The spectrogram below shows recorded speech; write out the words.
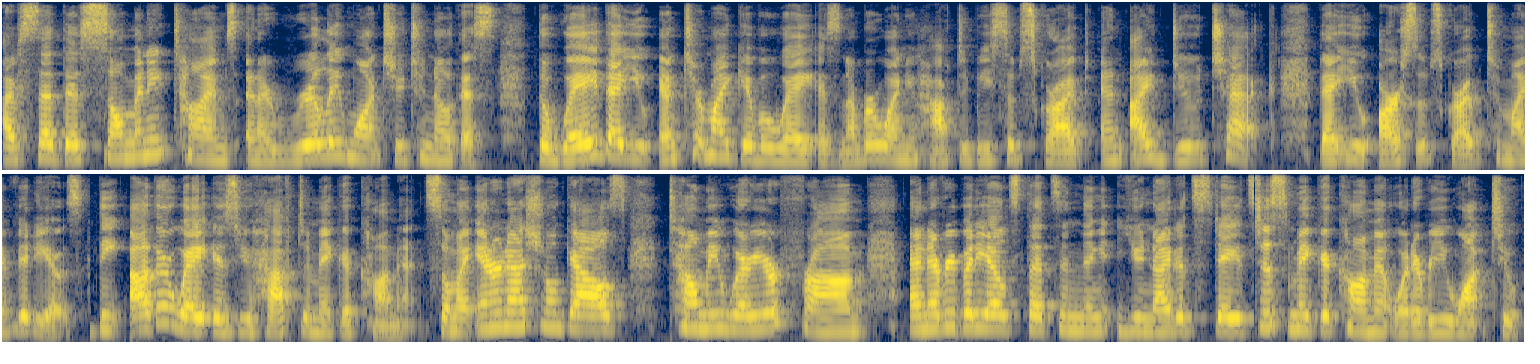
I've said this so many times and I really want you to know this. The way that you enter my giveaway is number one, you have to be be subscribed and I do check that you are subscribed to my videos. The other way is you have to make a comment. So my international gals, tell me where you're from and everybody else that's in the United States, just make a comment, whatever you want to.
